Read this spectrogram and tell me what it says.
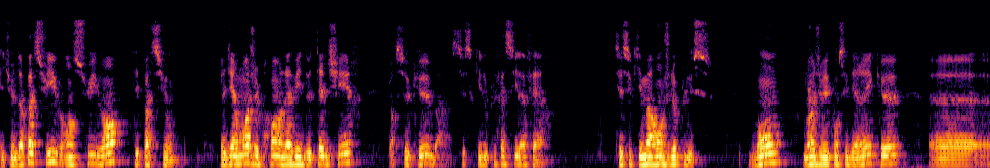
Et tu ne dois pas suivre en suivant tes passions. C'est-à-dire, moi je prends l'avis de tel shir parce que bah, c'est ce qui est le plus facile à faire. C'est ce qui m'arrange le plus. Bon, moi je vais considérer que euh,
